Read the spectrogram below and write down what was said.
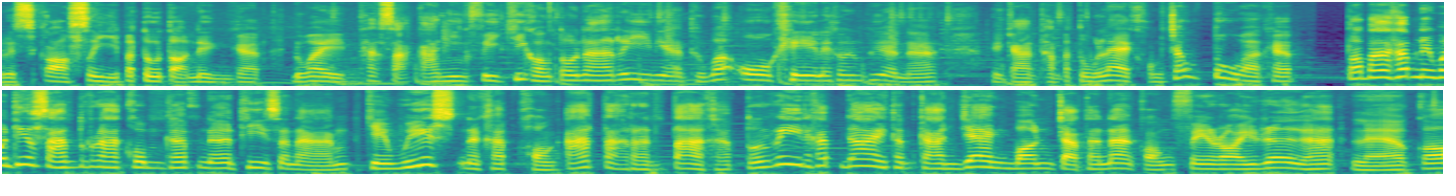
ด้วยสกอร์ 4 ประตูต่อ 1 ครับ ด้วยทักษะการยิงฟรีคิกของโตนารี่เนี่ยถือว่าโอเคเลยครับเพื่อนๆนะในการทำประตูแรกของเจ้าตัวครับ ต่อมาครับในวันที่ 3 ตุลาคมครับนะที่สนามเกวิชนะครับของอาร์ตารันตาครับโตรี่นะครับได้ทำการแย่งบอลจากทางด้านของเฟรอยเรอร์ฮะแล้วก็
